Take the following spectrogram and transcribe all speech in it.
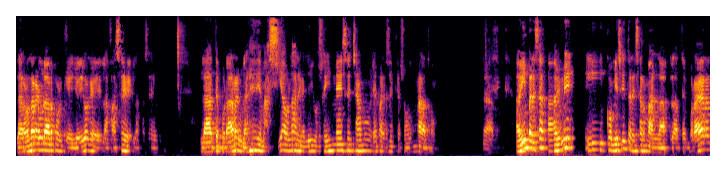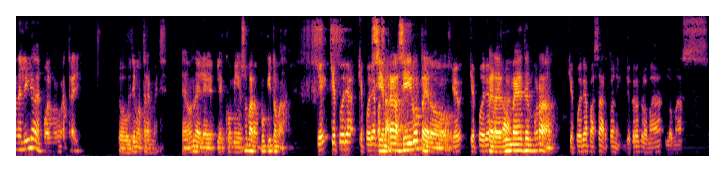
la ronda regular, porque yo digo que la fase, la fase, la temporada regular es demasiado larga. Yo digo, seis meses, chamo, me parece que son un maratón. Claro. A mí me interesa, a mí me comienza a interesar más la, la temporada de Grandes Ligas después del Juego de Estrellas, los últimos tres meses. Es donde le, le comienzo para un poquito más. ¿Qué, qué podría, qué podría pasar? Siempre la sigo, pero ¿Qué, qué podría perder pasar? un mes de temporada. ¿Qué podría pasar, Tony? Yo creo que lo más, lo más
